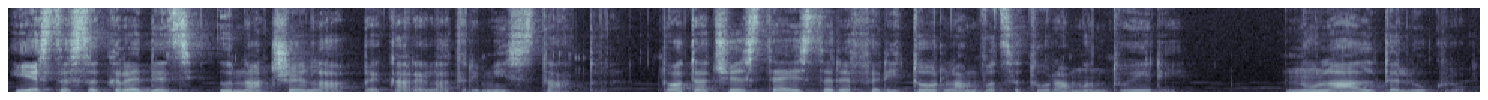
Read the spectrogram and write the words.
este să credeți în acela pe care l-a trimis Tatăl. Toate acestea este referitor la învățătura mântuirii, nu la alte lucruri.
